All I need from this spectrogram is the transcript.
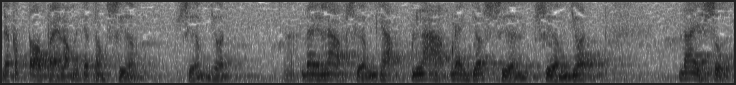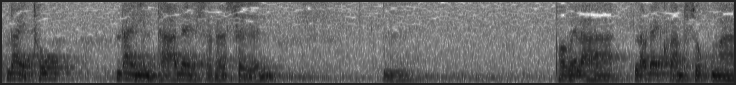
แล้วก็ต่อไปเราก็จะต้องเสื่อม เสื่อมยศ ได้ลาบเสื่อมยับลาบได้ยศเสื่อมเสื่อมยศ ได้สุขได้ทุกข์ได้นินทาได้สรรเสริญพอเวลาเราได้ความสุขมา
